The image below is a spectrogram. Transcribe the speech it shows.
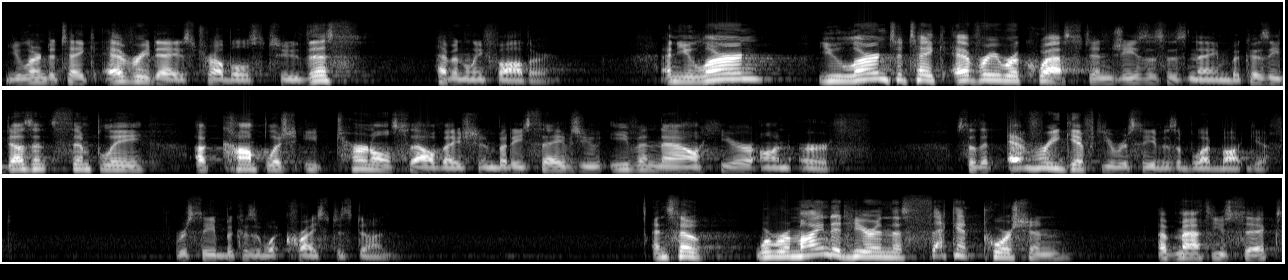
You learn to take every day's troubles to this heavenly Father. And you learn you learn to take every request in Jesus' name because he doesn't simply accomplish eternal salvation, but he saves you even now here on earth. So that every gift you receive is a blood bought gift received because of what Christ has done. And so we're reminded here in the second portion of Matthew 6,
